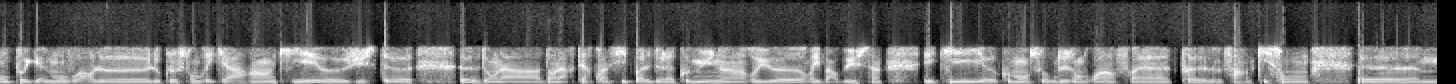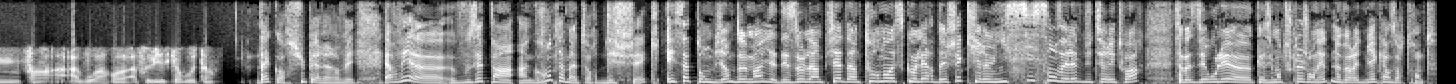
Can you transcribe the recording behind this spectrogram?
on peut également voir le, le clocheton Bricard, hein, qui est euh, juste dans la dans l'artère principale de la commune, hein, rue euh, Henri Barbus, et qui euh, commence sur deux endroits, enfin, très- enfin qui sont enfin à voir euh, à Fréville-Escarbotin. D'accord, super Hervé. Hervé, euh, vous êtes un, un grand amateur d'échecs et ça tombe bien, demain il y a des Olympiades, un tournoi scolaire d'échecs qui réunit 600 élèves du territoire. Ça va se dérouler euh, quasiment toute la journée de 9h30 à 15h30.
